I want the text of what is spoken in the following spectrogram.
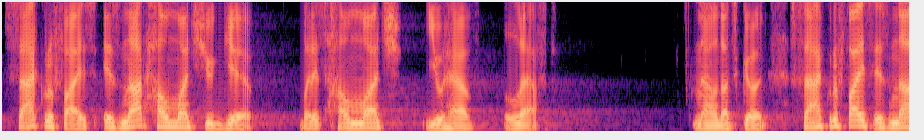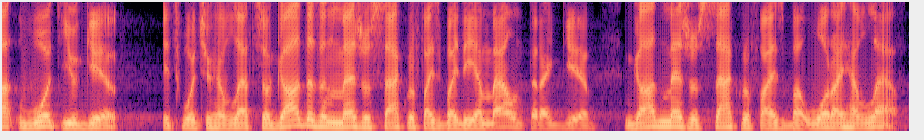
sacrifice is not how much you give, but it's how much you have left. Now that's good. Sacrifice is not what you give, it's what you have left. So God doesn't measure sacrifice by the amount that I give, God measures sacrifice by what I have left.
